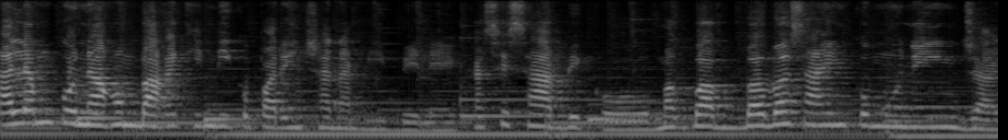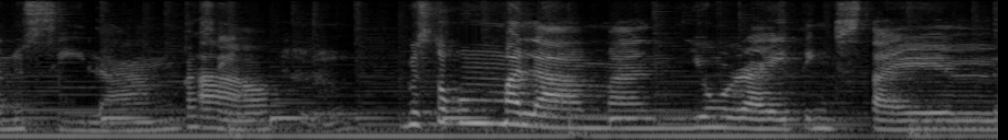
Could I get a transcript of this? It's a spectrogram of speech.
Alam ko na kung bakit hindi ko pa rin siya nabibili. Kasi sabi ko, magbabasahin ko muna yung Janus Silang. Kasi Ah, okay. Gusto kong malaman yung writing style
